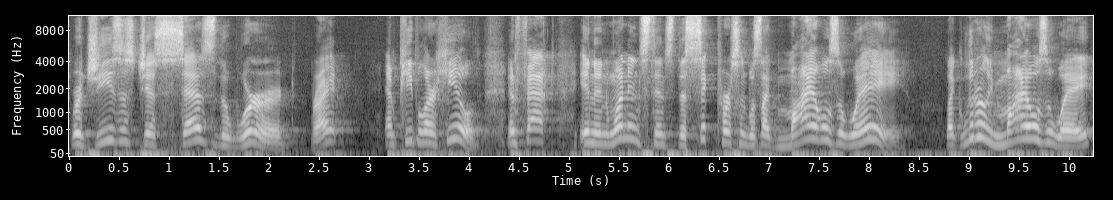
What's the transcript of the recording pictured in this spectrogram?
where Jesus just says the word, right? And people are healed. In fact, in, in one instance, the sick person was like miles away like literally miles away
